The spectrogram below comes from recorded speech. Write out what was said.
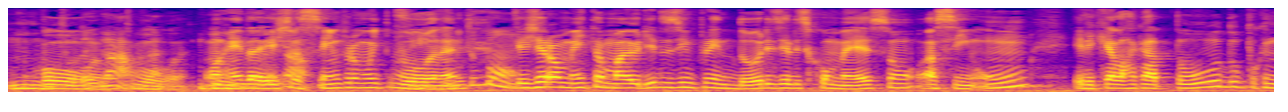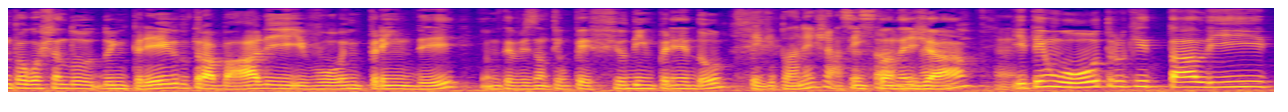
muito boa, legal. Muito né? boa. Uma muito renda legal. extra sempre é muito boa, sempre né? Muito bom. Porque geralmente a maioria dos empreendedores eles começam assim: um, ele quer largar tudo porque não estou gostando do, do, emprego, do trabalho e vou empreender. E muitas vezes não tem um perfil de empreendedor. Tem que planejar, Tem que planejar. Sabe, né? é. E tem um outro que está ali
